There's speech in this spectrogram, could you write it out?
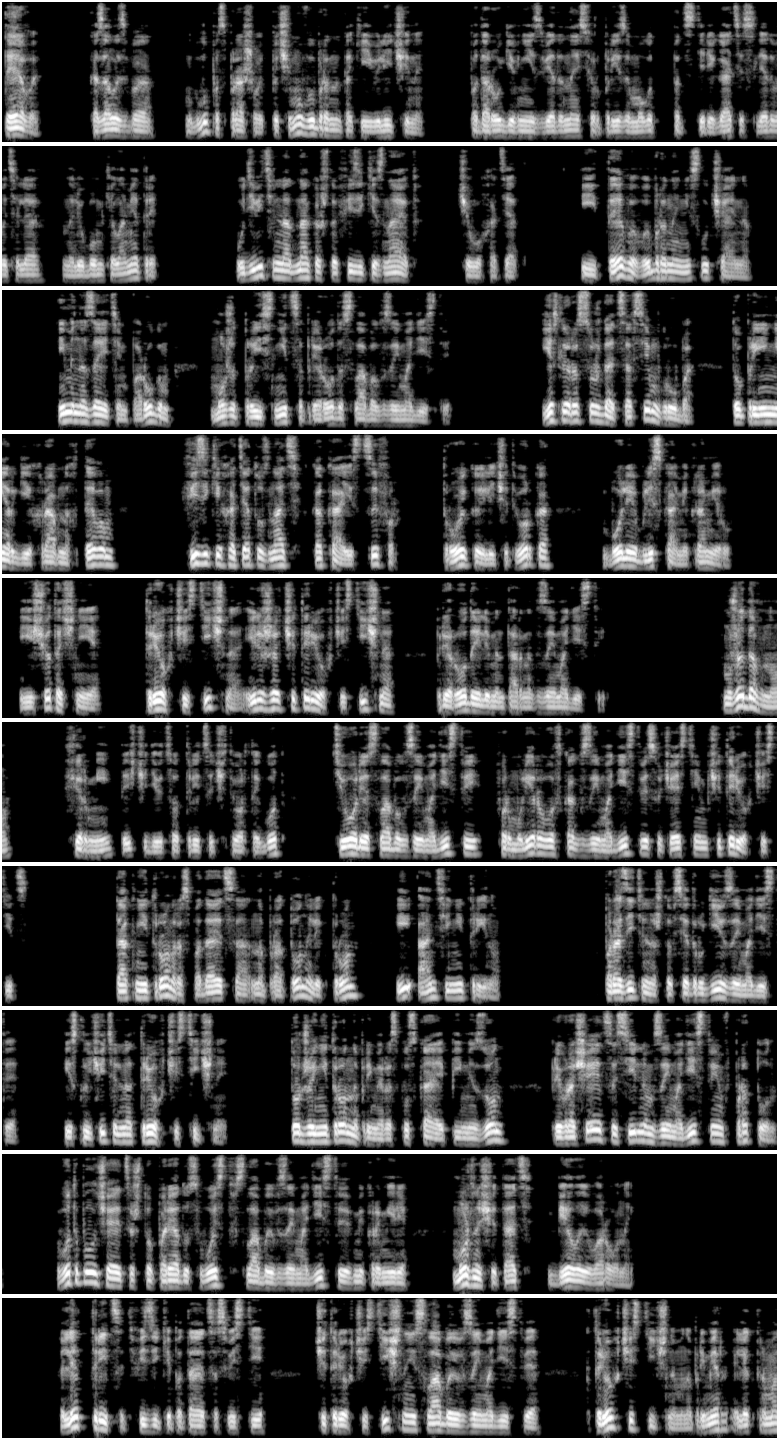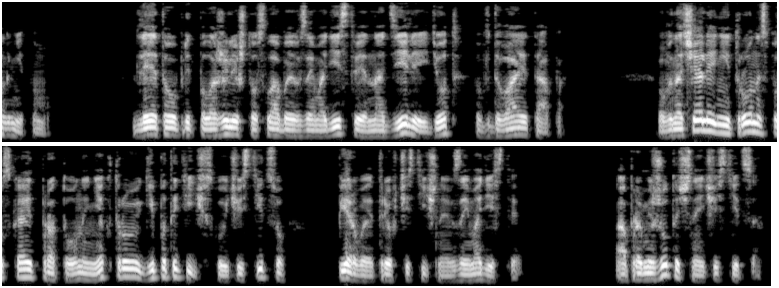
Тевы. Казалось бы, глупо спрашивать, почему выбраны такие величины. По дороге в неизведанное сюрпризы могут подстерегать исследователя на любом километре. Удивительно, однако, что физики знают, чего хотят. И Тевы выбраны не случайно. Именно за этим порогом может проясниться природа слабых взаимодействий. Если рассуждать совсем грубо, то при энергиях, равных Тевам, физики хотят узнать, какая из цифр, тройка или четверка, более близка микромиру. Еще точнее, трехчастично или же четырехчастично природа элементарных взаимодействий. Уже давно, Ферми, 1934 год, теория слабых взаимодействий формулировалась как взаимодействие с участием четырех частиц. Так нейтрон распадается на протон, электрон и антинейтрино. Поразительно, что все другие взаимодействия исключительно трехчастичные. Тот же нейтрон, например, испуская пи-мезон, превращается сильным взаимодействием в протон. Вот и получается, что по ряду свойств слабые взаимодействия в микромире можно считать белой вороной. Лет 30 физики пытаются свести четырехчастичные слабые взаимодействия к трехчастичному, например, электромагнитному. Для этого предположили, что слабое взаимодействие на деле идет в два этапа. Вначале нейтрон испускает протоны, некоторую гипотетическую частицу, первое трехчастичное взаимодействие. А промежуточная частица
